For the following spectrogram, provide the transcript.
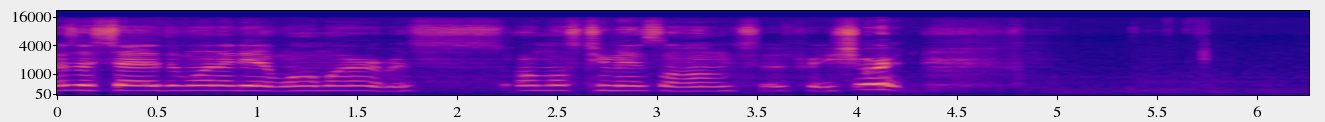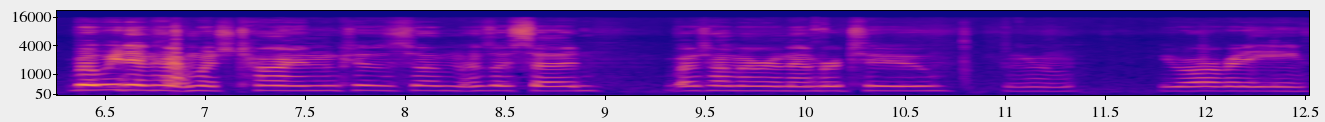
as I said, the one I did at Walmart was almost two minutes long, so it was pretty short. But we didn't have much time because, um, as I said, by the time I remember to, you know, you were already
